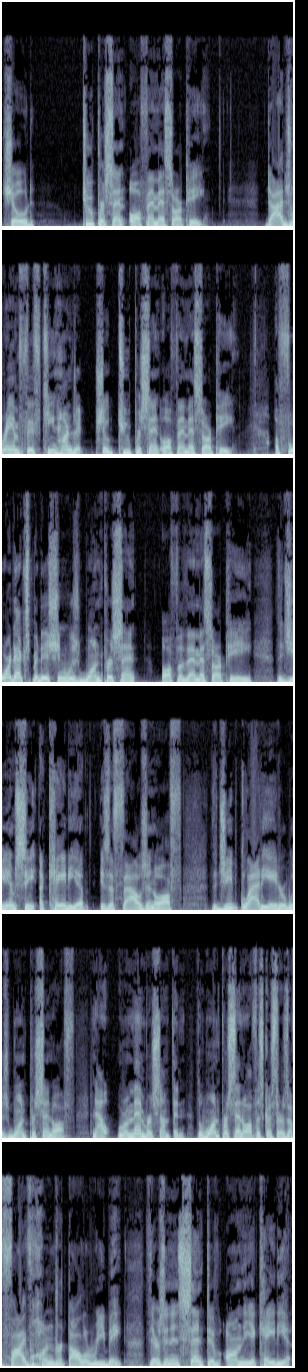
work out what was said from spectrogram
showed 2% off MSRP. Dodge Ram 1500 showed 2% off MSRP. A Ford Expedition was 1% off of MSRP. The GMC Acadia is a thousand off. The Jeep Gladiator was 1% off. Now, remember something. The 1% off is because there's a $500 rebate. There's an incentive on the Acadia.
